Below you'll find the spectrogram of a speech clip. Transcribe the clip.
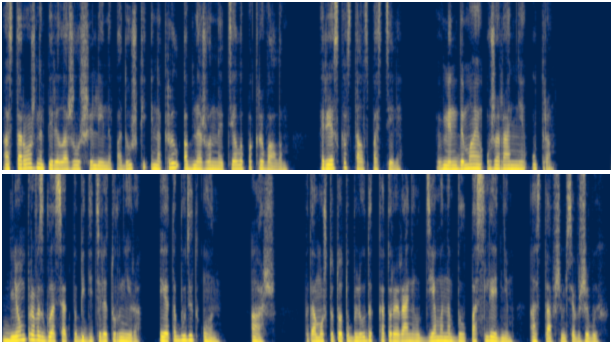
Осторожно переложил Шели на подушки и накрыл обнаженное тело покрывалом. Резко встал с постели. В Мендемае уже раннее утро. Днем провозгласят победителя турнира, и это будет он, Аш, потому что тот ублюдок, который ранил демона, был последним, оставшимся в живых,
